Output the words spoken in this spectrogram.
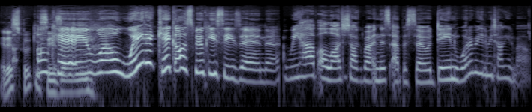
It is spooky season. okay, well, way to kick off spooky season. We have a lot to talk about in this episode. Dane, what are we going to be talking about?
